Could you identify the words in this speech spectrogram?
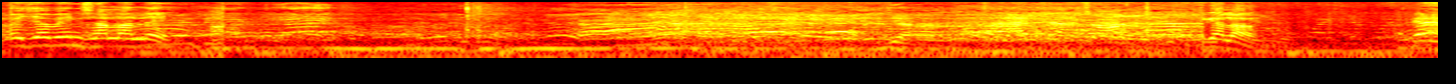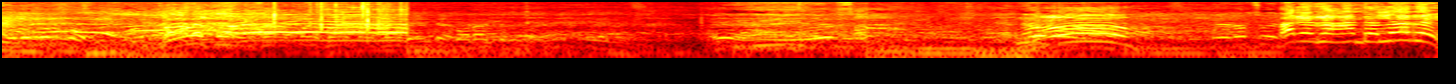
হয়ে যাবে ইনশাল্লাহ গেল আরে না ঢেলে রে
